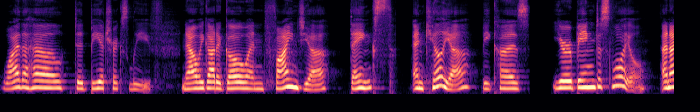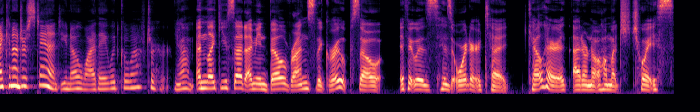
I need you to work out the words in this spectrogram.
why the hell did Beatrix leave? Now we got to go and find ya. Thanks. And kill ya because you're being disloyal. And I can understand, you know, why they would go after her. yeah. And like you said, I mean, Bill runs the group. So if it was his order to kill her, I don't know how much choice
